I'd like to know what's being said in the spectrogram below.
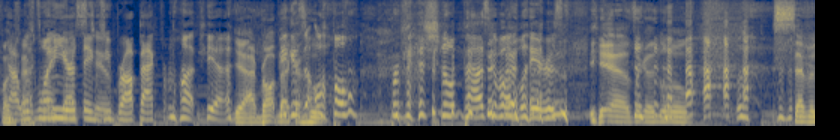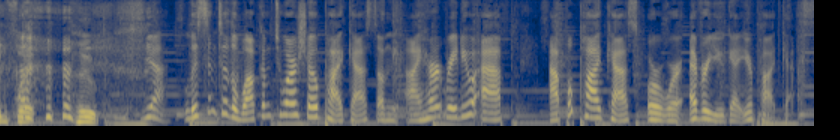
Fun that was one my of your guess, things too. you brought back from Latvia. Yeah, I brought back a because hoop. all professional basketball players. yeah, it's like a little seven foot hoop. Yeah, listen to the Welcome to Our Show podcast on the iHeartRadio app, Apple Podcasts, or wherever you get your podcasts.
